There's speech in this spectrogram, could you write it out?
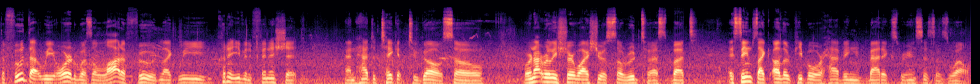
the food that we ordered was a lot of food. Like we couldn't even finish it and had to take it to go. So we're not really sure why she was so rude to us, but it seems like other people were having bad experiences as well.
